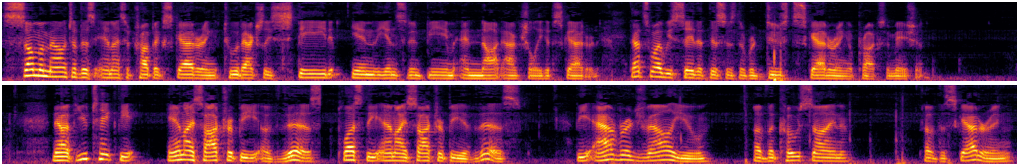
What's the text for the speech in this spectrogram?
some amount of this anisotropic scattering to have actually stayed in the incident beam and not actually have scattered. That's why we say that this is the reduced scattering approximation. Now, if you take the anisotropy of this plus the anisotropy of this, the average value of the cosine of the scattering,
